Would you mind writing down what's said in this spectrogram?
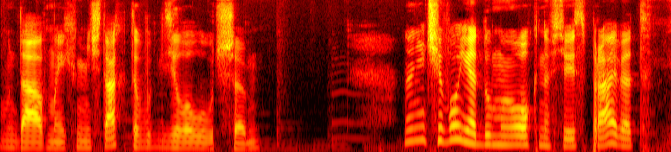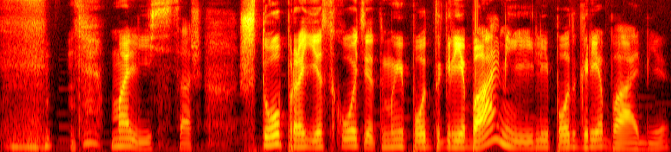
Да, в моих мечтах это выглядело лучше. Ну ничего, я думаю, окна все исправят. Молись, Саш. Что происходит? Мы под грибами или под грибами?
